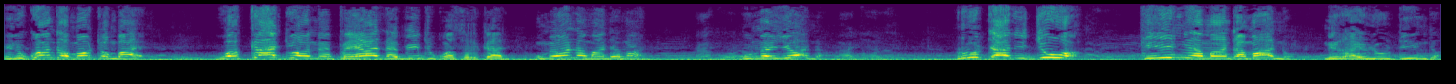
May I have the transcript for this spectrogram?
ilikuwanga moto mbaya wakati wamepeana vitu kwa serikali. Umeona maandamano, umeiona. Ruto alijua kiini ya maandamano ni Raila Odinga,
